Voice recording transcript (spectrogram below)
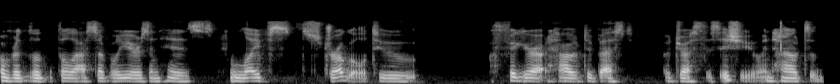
over the, the last several years and his life's struggle to figure out how to best address this issue and how to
